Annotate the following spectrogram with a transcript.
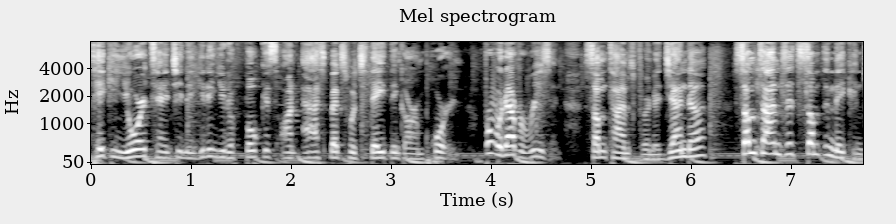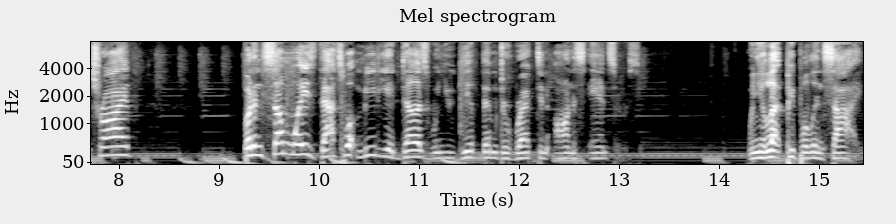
taking your attention, and getting you to focus on aspects which they think are important for whatever reason. Sometimes for an agenda, sometimes it's something they contrive. But in some ways, that's what media does when you give them direct and honest answers. When you let people inside,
